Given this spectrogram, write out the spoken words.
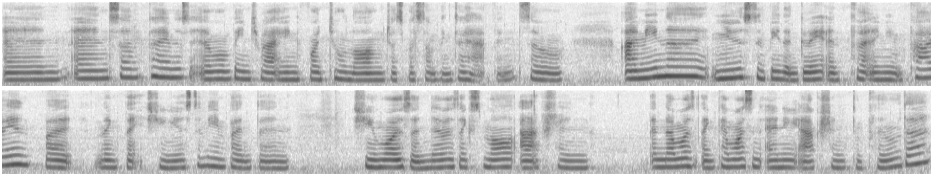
And, and sometimes it will be dragging for too long just for something to happen. So, Amina used to be the great and threatening pirate, but like that she used to be, but then she wasn't. There was like small action, and there was like there wasn't any action to prove that.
